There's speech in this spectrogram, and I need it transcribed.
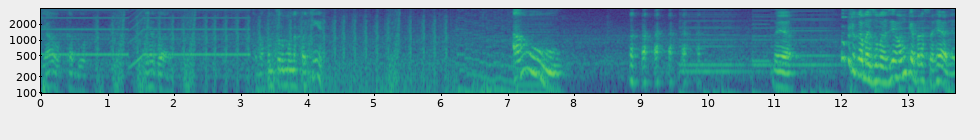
Legal, acabou. E agora? Tá matando todo mundo na faquinha? Au! é. Vamos jogar mais umazinha? Vamos quebrar essa regra?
